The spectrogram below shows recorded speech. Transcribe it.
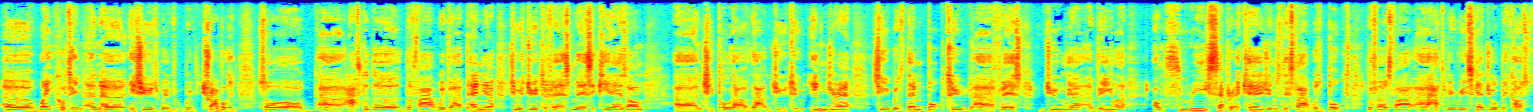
her weight cutting and her issues with with traveling. So uh, after the the fight with uh, Pena, she was due to face Macy Chiasson. Uh, and she pulled out of that due to injury. She was then booked to uh, face Julia Avila on three separate occasions this fight was booked. The first fight uh, had to be rescheduled because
